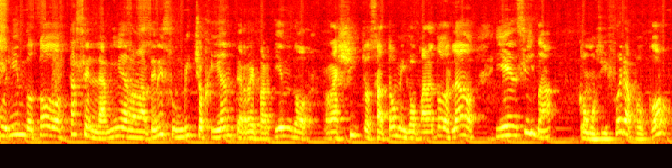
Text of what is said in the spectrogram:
pudriendo todo, estás en la mierda, tenés un bicho gigante repartiendo rayitos atómicos para todos lados y encima, como si fuera poco,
